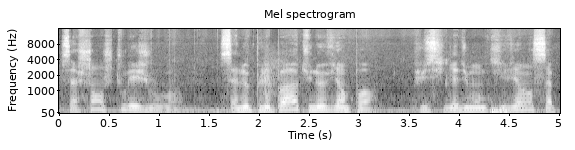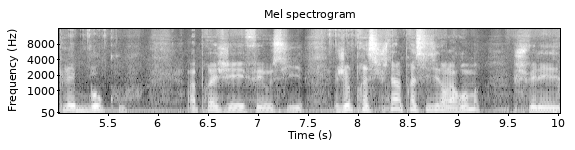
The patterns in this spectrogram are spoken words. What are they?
Ça change tous les jours. Ça ne plaît pas, tu ne viens pas. Puisqu'il y a du monde qui vient, ça plaît beaucoup. Après, j'ai fait aussi, je, tiens à le préciser dans la room, je fais des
